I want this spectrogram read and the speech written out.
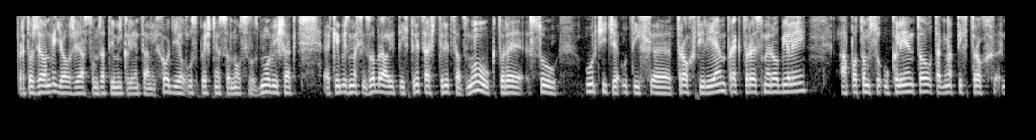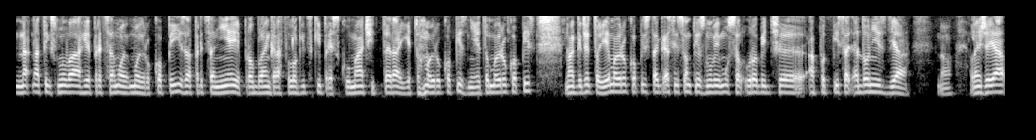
pretože on videl, že ja som za tými klientami chodil, úspešne som nosil zmluvy, však keby sme si zobrali tých 30-40 zmluv, ktoré sú určite u tých e, troch firiem, pre ktoré sme robili a potom sú u klientov, tak na tých, troch, na, na tých zmluvách je predsa môj, môj rukopis a predsa nie je problém grafologicky preskúmať, či teda je to môj rukopis, nie je to môj rukopis. No a keďže to je môj rukopis, tak asi som tie zmluvy musel urobiť e, a podpísať a doniesť ja. No, lenže ja,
